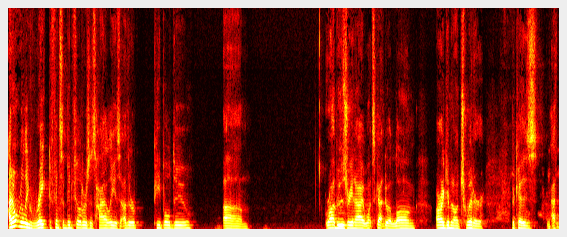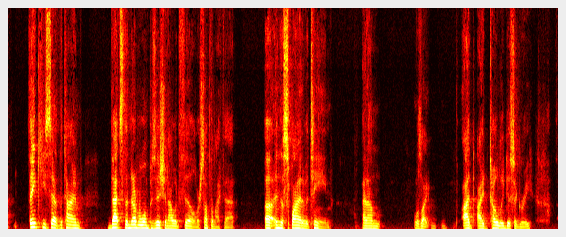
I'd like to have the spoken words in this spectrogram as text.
I don't really rate defensive midfielders as highly as other people do. Um, Rob Usry and I once got into a long argument on Twitter because I think he said at the time that's the number one position I would fill or something like that uh, in the spine of a team, and I'm was like, I I totally disagree.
